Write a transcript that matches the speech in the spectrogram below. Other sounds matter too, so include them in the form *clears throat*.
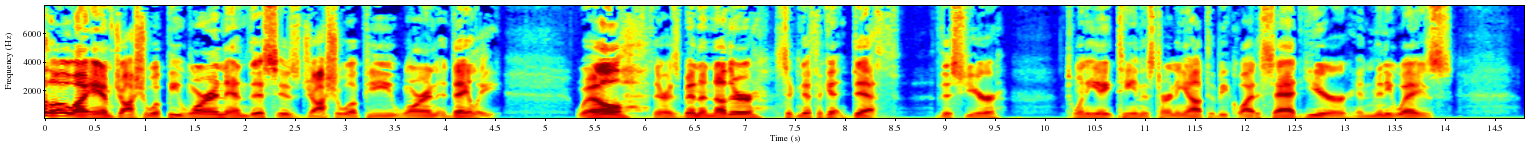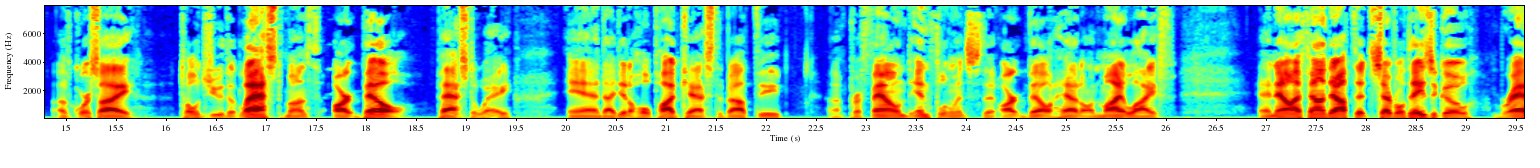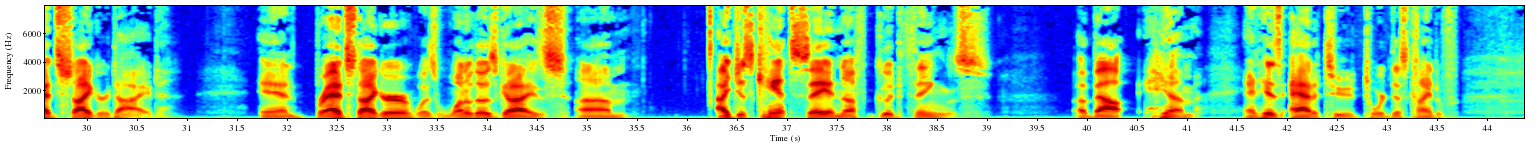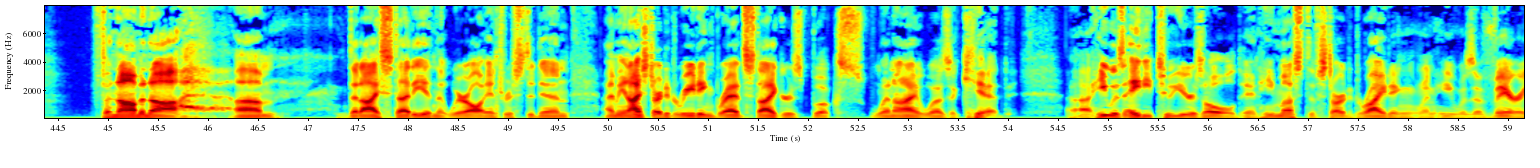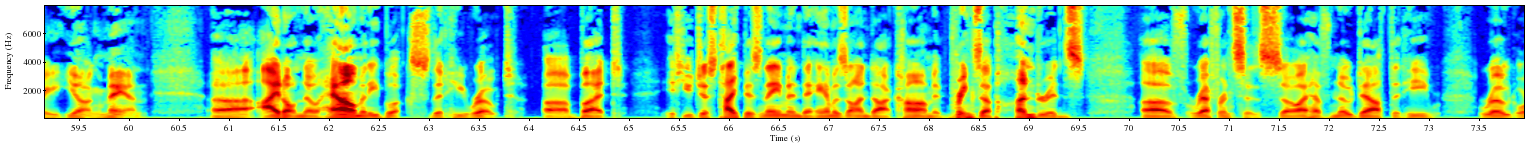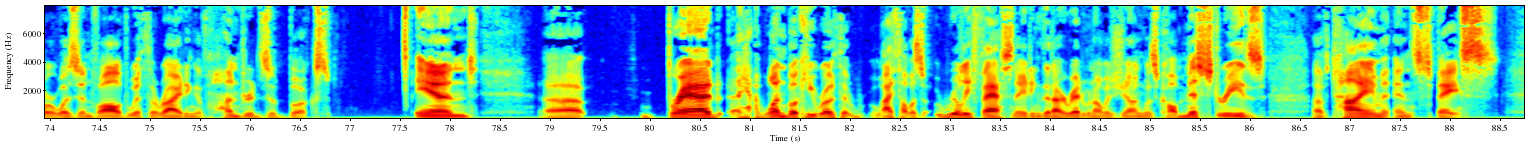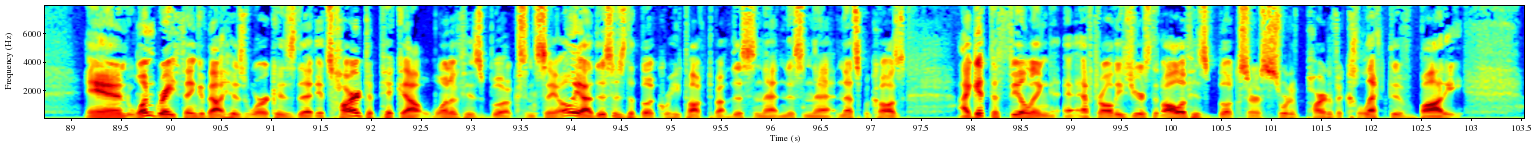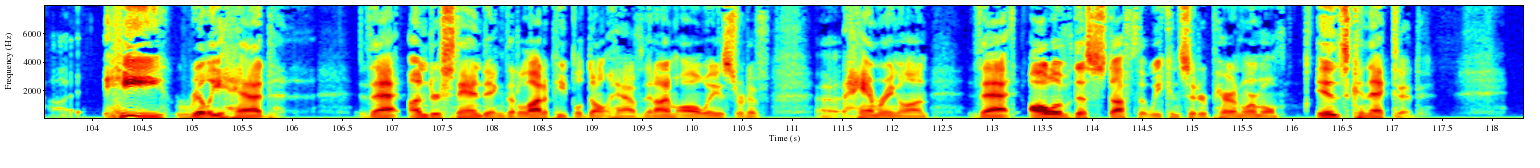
Hello, I am Joshua P. Warren, and this is Joshua P. Warren Daily. Well, there has been another significant death this year. 2018 is turning out to be quite a sad year in many ways. Of course, I told you that last month Art Bell passed away, and I did a whole podcast about the uh, profound influence that Art Bell had on my life. And now I found out that several days ago, Brad Steiger died. And Brad Steiger was one of those guys. Um, I just can't say enough good things about him and his attitude toward this kind of phenomena um, that I study and that we're all interested in. I mean, I started reading Brad Steiger's books when I was a kid. Uh, he was 82 years old, and he must have started writing when he was a very young man. Uh, I don't know how many books that he wrote, uh, but if you just type his name into Amazon.com, it brings up hundreds of references. So I have no doubt that he wrote or was involved with the writing of hundreds of books. And uh, Brad, one book he wrote that I thought was really fascinating that I read when I was young was called Mysteries of Time and Space. And one great thing about his work is that it's hard to pick out one of his books and say, oh, yeah, this is the book where he talked about this and that and this and that. And that's because I get the feeling after all these years that all of his books are sort of part of a collective body. Uh, he really had that understanding that a lot of people don't have, that I'm always sort of uh, hammering on, that all of this stuff that we consider paranormal is connected.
